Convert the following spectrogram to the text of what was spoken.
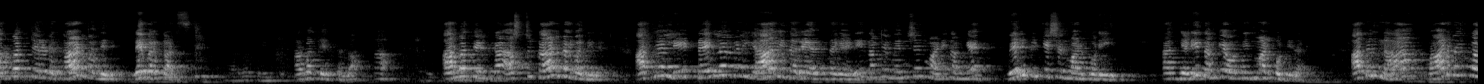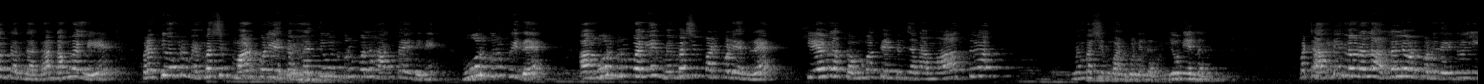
ಅರವತ್ತೆರಡು ಕಾರ್ಡ್ ಬಂದಿದೆ ಲೇಬರ್ ಕಾರ್ಡ್ಸ್ ಅರವತ್ತೆಂಟಲ್ಲ ಅರವತ್ತೆಂಟು ಅಷ್ಟು ಕಾರ್ಡ್ಗಳು ಬಂದಿದೆ. ಅದರಲ್ಲಿ ಟೈಲರ್ಗಳು ಯಾರಿದ್ದಾರೆ ಅಂತ ಹೇಳಿ ನಮ್ಗೆ ಮೆನ್ಷನ್ ಮಾಡಿ, ನಮ್ಗೆ ವೆರಿಫಿಕೇಶನ್ ಮಾಡ್ಕೊಡಿ. ಅಂತೇಳಿ ನಮ್ಗೆ ಒಂದು ಇದು ಮಾಡ್ಕೊಟ್ಟಿದ್ದಾರೆ. ಅದನ್ನ ಮಾಡ್ಬೇಕು ಅಂತಂದಾಗ ನಮ್ಮಲ್ಲಿ ಪ್ರತಿಯೊಬ್ರು ಮೆಂಬರ್ಶಿಪ್ ಮಾಡ್ಕೊಳ್ಳಿ ಅಂತ ಪ್ರತಿಯೊಂದು ಗ್ರೂಪ್ ಅಲ್ಲಿ ಹಾಕ್ತಾ ಇದ್ದೀನಿ. ಮೂರ್ ಗ್ರೂಪ್ ಇದೆ. ಆ ಮೂರ್ ಗ್ರೂಪ್ ಅಲ್ಲಿ ಮೆಂಬರ್ಶಿಪ್ ಮಾಡ್ಕೊಳ್ಳಿ ಅಂದ್ರೆ ಕೇವಲ ತೊಂಬತ್ತೆಂಟು ಜನ ಮಾತ್ರ ಮೆಂಬರ್ಶಿಪ್ ಮಾಡ್ಕೊಂಡಿದ್ದಾರೆ ಯೂನಿಯನ್ ಅಲ್ಲಿ. ಬಟ್ ಅಂಗಡಿಗಳವರೆಲ್ಲ ಅಲ್ಲಲ್ಲೇ ಹೊಡ್ಕೊಂಡಿದ್ದಾರೆ. ಇದ್ರಲ್ಲಿ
